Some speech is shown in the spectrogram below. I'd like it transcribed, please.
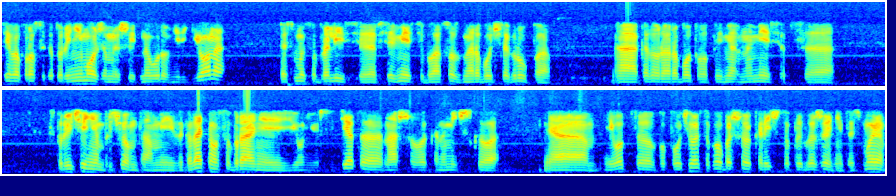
те вопросы, которые не можем решить на уровне региона, то есть мы собрались все вместе, была создана рабочая группа, которая работала примерно месяц с привлечением, причем там и законодательного собрания, и университета нашего экономического. И вот получилось такое большое количество предложений. То есть мы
